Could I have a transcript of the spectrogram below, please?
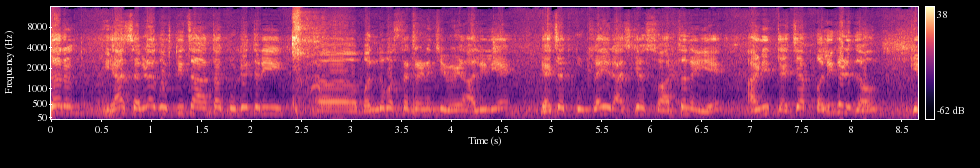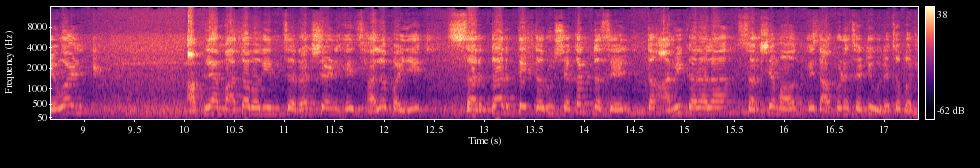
तर ह्या सगळ्या गोष्टीचा आता कुठेतरी बंदोबस्त करण्याची वेळ आलेली आहे. याच्यात कुठलाही राजकीय स्वार्थ नाही आहे आणि त्याच्या पलीकडे जाऊन केवळ आपल्या माता भगिनीचं रक्षण हे झालं पाहिजे. सरकार ते करू शकत नसेल तर आम्ही करायला सक्षम आहोत हे दाखवण्यासाठी उद्याचं बंद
